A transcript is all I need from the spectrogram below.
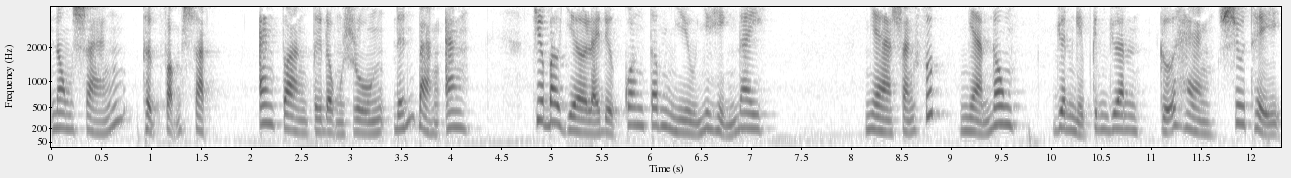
nông sản, thực phẩm sạch, an toàn từ đồng ruộng đến bàn ăn chưa bao giờ lại được quan tâm nhiều như hiện nay. Nhà sản xuất, nhà nông, doanh nghiệp kinh doanh, cửa hàng, siêu thị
